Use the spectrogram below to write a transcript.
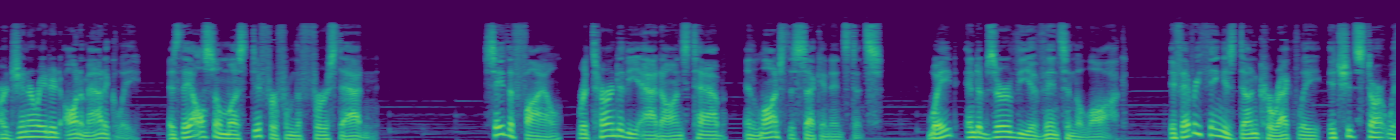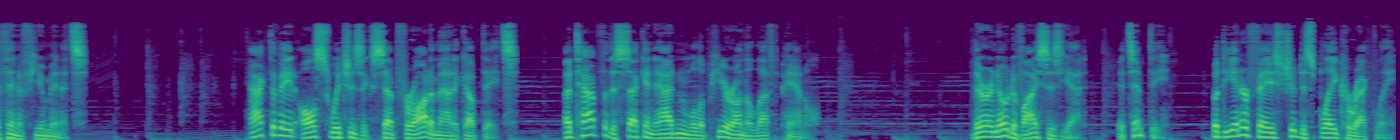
are generated automatically, as they also must differ from the first add-in. Save the file, return to the Add-ons tab, and launch the second instance. Wait and observe the events in the log. If everything is done correctly, it should start within a few minutes. Activate all switches except for automatic updates. A tab for the second add-in will appear on the left panel. There are no devices yet. It's empty but the interface should display correctly.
